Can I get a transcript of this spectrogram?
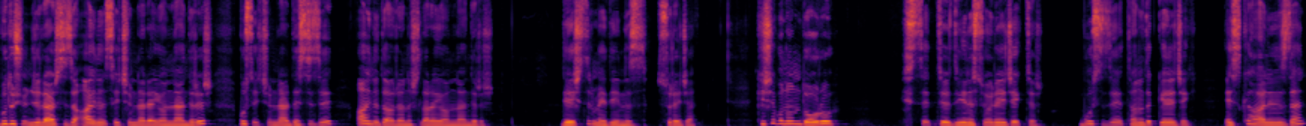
Bu düşünceler sizi aynı seçimlere yönlendirir. Bu seçimler de sizi aynı davranışlara yönlendirir. Değiştirmediğiniz sürece. Kişi bunun doğru hissettirdiğini söyleyecektir. Bu size tanıdık gelecek. Eski halinizden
